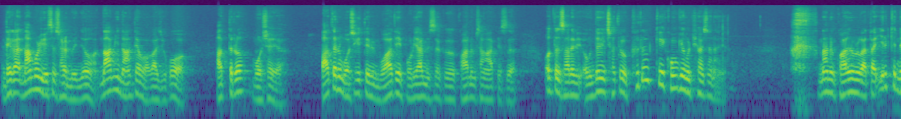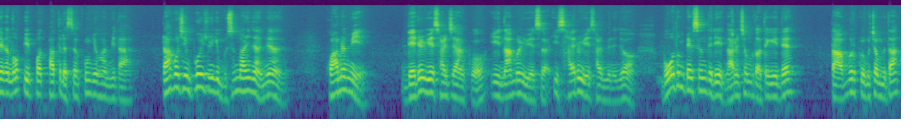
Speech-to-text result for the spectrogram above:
내가 남을 위해서 살면요. 남이 나한테 와가지고 받들어 모셔요. 바다를 모시기 때문에 모하대 보리하면서 그 관음상 앞에서 어떤 사람이 엉덩이 쳐들고 그렇게 공경을 표하잖아요. 하, 나는 관음을 갖다 이렇게 내가 높이 받들어서 공경합니다. 라고 지금 보여주는 게 무슨 말이냐면 관음이 내를 위해 살지 않고 이 남을 위해서 이 사회를 위해 살면은요 모든 백성들이 나를 전부 다 어떻게 돼? 다 무릎 꿇고 전부 다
